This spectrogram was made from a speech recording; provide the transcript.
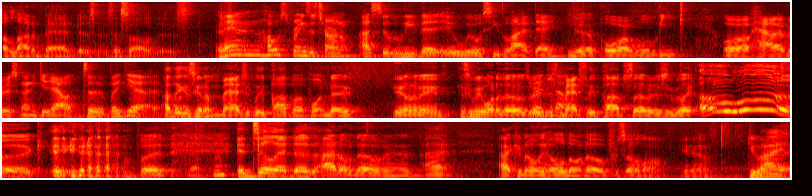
a lot of bad business. That's all it is. And hope springs eternal. I still believe that it will see the live day. Yeah. Or will leak, or however it's going to get out. To, but yeah, I think it's gonna magically pop up one day. You know what I mean? It's gonna be one of those where it just no. magically pops up and it's gonna be like, oh look. but until that does, I don't know, man. I I can only hold on to hope for so long. You know. Do I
